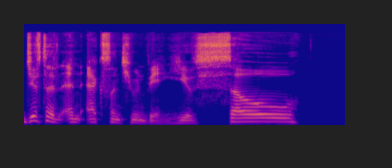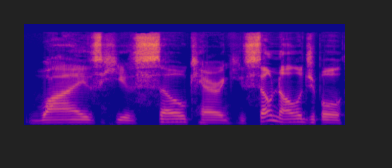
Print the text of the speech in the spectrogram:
just an, an excellent human being. He is so wise. He is so caring. He's so knowledgeable,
